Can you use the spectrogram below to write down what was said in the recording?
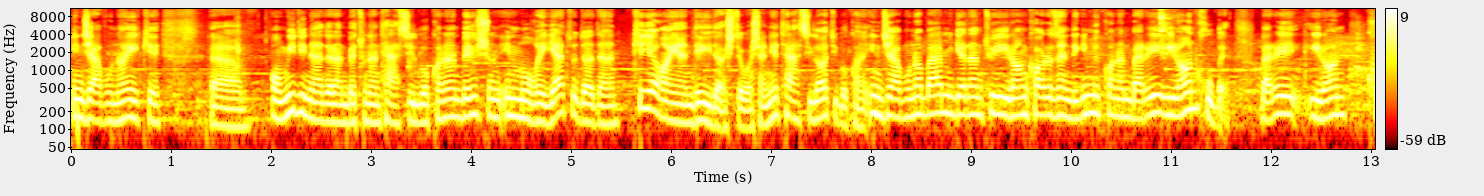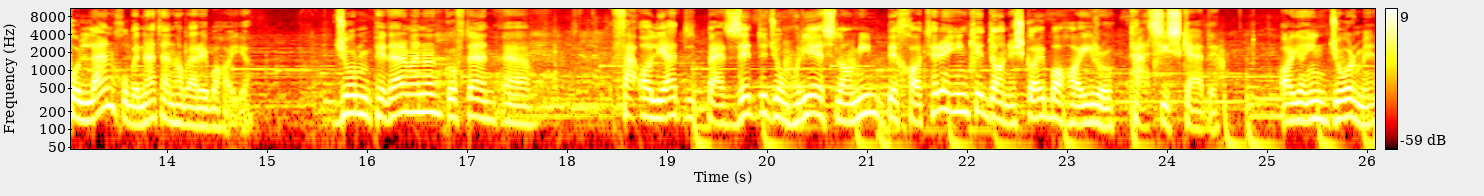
این جوانایی که امیدی ندارن بتونن تحصیل بکنن بهشون این موقعیت رو دادن که یه آینده ای داشته باشن یه تحصیلاتی بکنن. این جوونا برمیگردن توی ایران کار و زندگی می‌کنن. برای ایران خوبه. برای ایران کلا خوبه نه تنها برای باهایی جرم پدر منو گفتن فعالیت بر ضد جمهوری اسلامی به خاطر اینکه دانشگاه باهایی رو تأسیس کرده. آیا این جرمه؟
